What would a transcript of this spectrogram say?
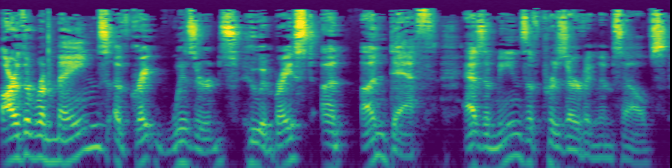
Are the remains of great wizards who embraced an undeath as a means of preserving themselves.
